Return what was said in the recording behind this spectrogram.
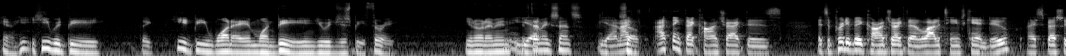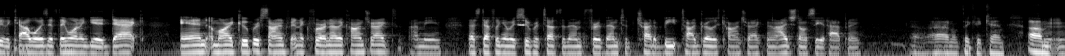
you know, he he would be like he'd be 1A and 1B and you would just be 3. You know what I mean? If Yeah. that makes sense. Yeah, and So- I I think that contract is it's a pretty big contract that a lot of teams can't do, especially the Cowboys if they want to get Dak and Amari Cooper signed for, for another contract. I mean, that's definitely going to be super tough to them for them to try to beat Todd Gurley's contract, and I just don't see it happening. Uh, I don't think it can. Um,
